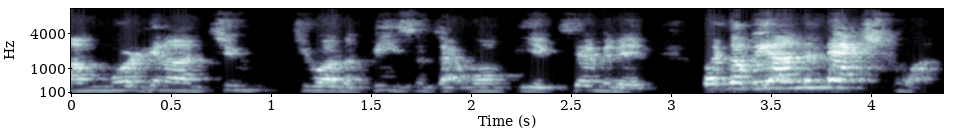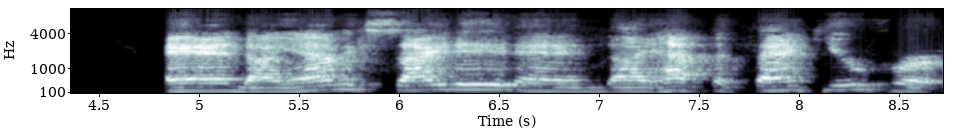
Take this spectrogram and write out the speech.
I'm working on two, two other pieces that won't be exhibited, but they'll be on the next one. And I am excited and I have to thank you for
